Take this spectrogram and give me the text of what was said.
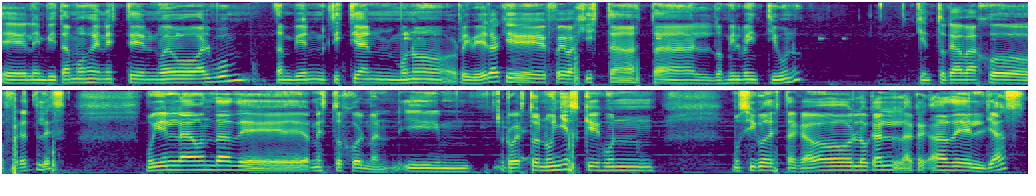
eh, la invitamos en este nuevo álbum. También Cristian Mono Rivera, que fue bajista hasta el 2021, quien toca bajo fretless muy en la onda de Ernesto Holman. Y mm, Roberto Núñez, que es un músico destacado local acá del jazz.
